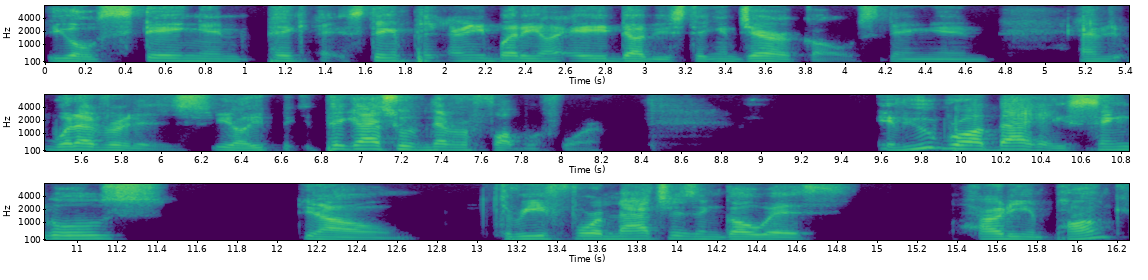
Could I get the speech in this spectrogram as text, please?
you go Sting and pick Sting, pick anybody on AEW, Sting and Jericho, Sting and and whatever it is. You know, you pick guys who have never fought before. If you brought back a singles, you know, three, four matches and go with Hardy and Punk,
